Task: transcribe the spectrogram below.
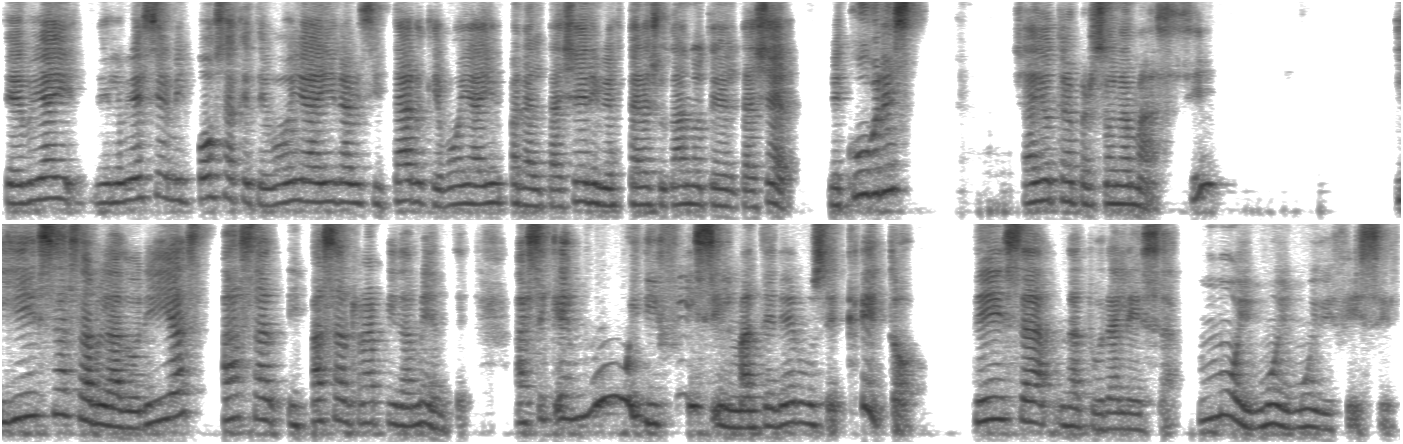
te voy a le voy a decir a mi esposa que te voy a ir a visitar, que voy a ir para el taller y voy a estar ayudándote en el taller. ¿Me cubres? Ya hay otra persona más, ¿sí? Y esas habladurías pasan y pasan rápidamente. Así que es muy difícil mantener un secreto de esa naturaleza. Muy, muy, muy difícil.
